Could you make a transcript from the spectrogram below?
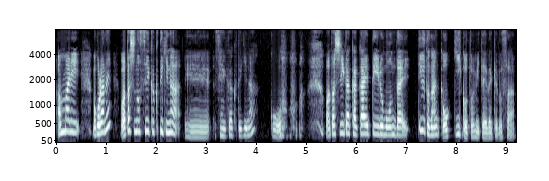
あんまり、まあ、これはね、私の性格的な、えー、性格的なこう 私が抱えている問題っていうとなんか大きいことみたいだけどさ。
